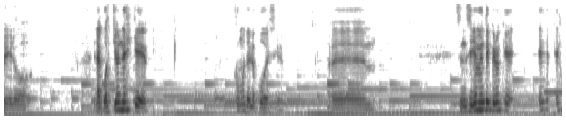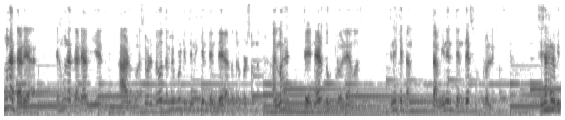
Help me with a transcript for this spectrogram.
Pero la cuestión es que, ¿cómo te lo puedo decir? Eh, Sencillamente creo que es, es, una tarea, es una tarea bien ardua, sobre todo también porque tienes que entender a la otra persona. Además de tener tus problemas, tienes que también entender sus problemas. Si sabes lo que,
